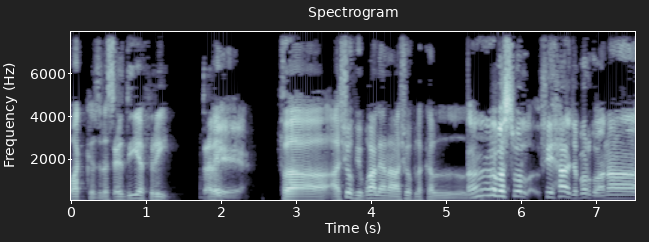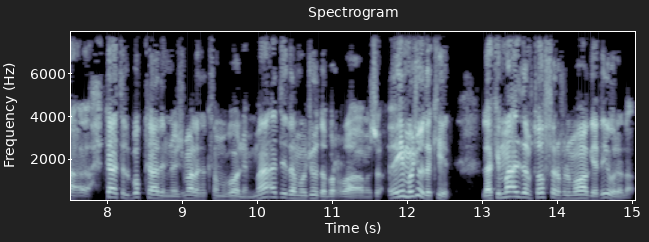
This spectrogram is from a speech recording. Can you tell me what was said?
ركز للسعودية free فهمت علي؟ فأشوف يبغى لي أنا أشوف لك ال... آه بس والله في حاجة برضو أنا حكاية ال book هذه إنه يجمع لك أكثر من volume ما أدري إذا موجودة برا امازون هي موجودة أكيد لكن ما أدري إذا متوفرة في المواقع ذي ولا لا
